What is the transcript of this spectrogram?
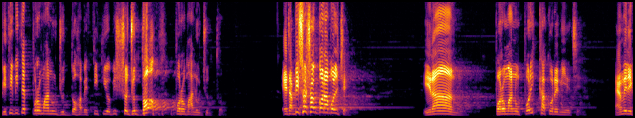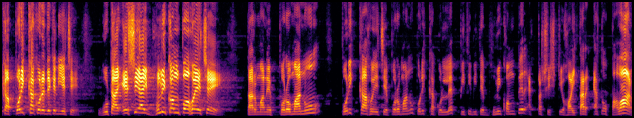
পৃথিবীতে পরমাণু যুদ্ধ হবে। তৃতীয় বিশ্বযুদ্ধ পরমাণু যুদ্ধ। এটা বিশেষজ্ঞরা বলছে। ইরান পরমাণু পরীক্ষা করে নিয়েছে। আমেরিকা পরীক্ষা করে দেখে নিয়েছে। গোটা এশিয়ায় ভূমিকম্প হয়েছে। তার মানে পরমাণু পরীক্ষা হয়েছে। পরমাণু পরীক্ষা করলে পৃথিবীতে ভূমিকম্পের একটা সৃষ্টি হয়, তার এত পাওয়ার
